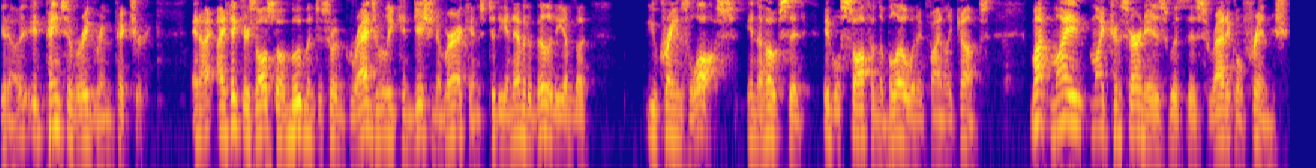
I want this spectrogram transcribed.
You know, it, it paints a very grim picture. And I, I think there's also a movement to sort of gradually condition Americans to the inevitability of the Ukraine's loss in the hopes that it will soften the blow when it finally comes. My, my, my concern is with this radical fringe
